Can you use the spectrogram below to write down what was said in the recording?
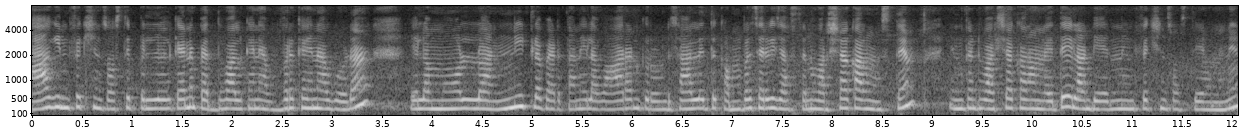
బాగా ఇన్ఫెక్షన్స్ వస్తే పిల్లలకైనా పెద్దవాళ్ళకైనా ఎవరికైనా కూడా ఇలా మోళ్ళు అన్నిట్లో పెడతాను. ఇలా వారానికి రెండు సార్లు అయితే కంపల్సరీగా చేస్తాను. వర్షాకాలం వస్తే ఎందుకంటే వర్షాకాలంలో అయితే ఇలాంటి ఏదైనా ఇన్ఫెక్షన్స్ వస్తాయని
